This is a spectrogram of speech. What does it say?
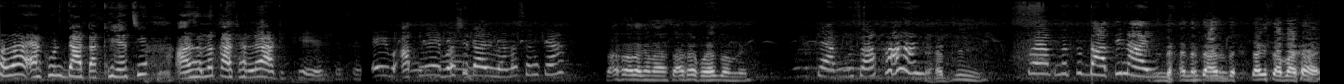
হলো এখন ডাটা খেয়েছি আর হলো কাঁঠালে আটি খেয়ে এসেছে। এই আপনি এই বসে ডাল বানাচ্ছেন কে? চা খাওয়া লাগে না চা খাওয়া পয়সা নেই কে আপনি চা খান? আপনি তো আপনার তো দাঁতই নাই। তাকে চাপা খায়।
